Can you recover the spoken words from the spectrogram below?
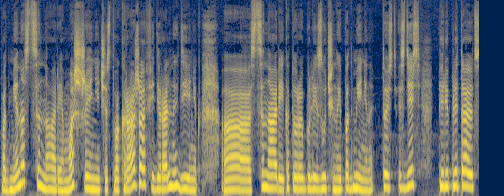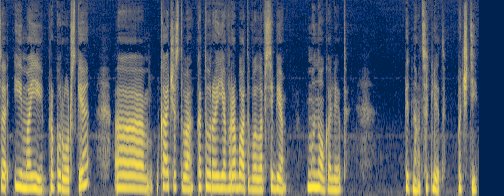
подмена сценария, мошенничество, кража федеральных денег, а, сценарии, которые были изучены и подменены. То есть здесь переплетаются и мои прокурорские а, качества, которые я вырабатывала в себе много лет, 15 лет почти.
